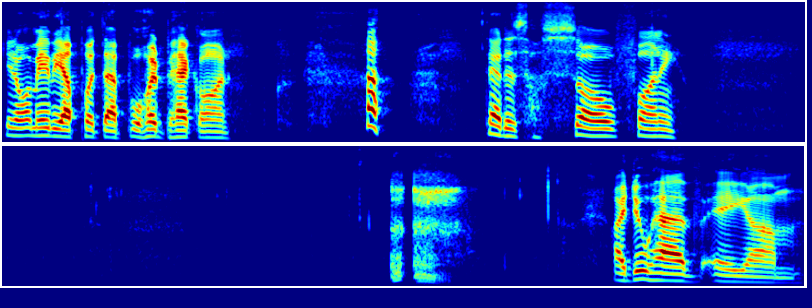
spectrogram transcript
You know what? Maybe I'll put that board back on. that is so funny. I do have a um,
